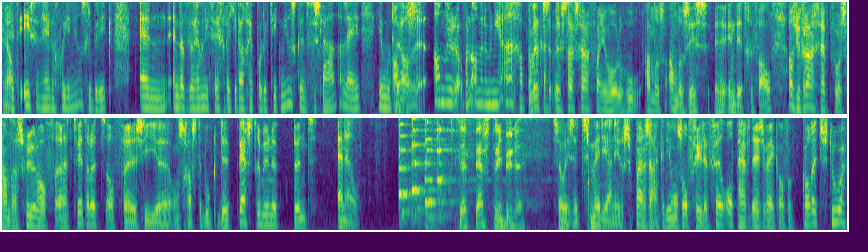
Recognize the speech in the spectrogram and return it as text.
ja. het is een hele goede nieuwsrubriek. En, en dat wil helemaal niet zeggen dat je dan geen politiek nieuws kunt verslaan. Alleen, je moet anders. wel uh, andere, op een andere manier aan gaan pakken. Ik wil straks graag van je horen hoe anders anders is in dit geval. Als u vragen hebt voor Sandra Schuurhof, twitter het of zie ons gastenboek deperstribune.nl. De perstribune. Zo is het. Medianieuws. Een paar zaken die ons opvielen. Veel ophef deze week over College Tour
